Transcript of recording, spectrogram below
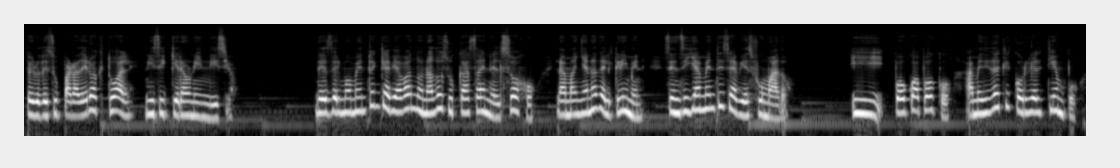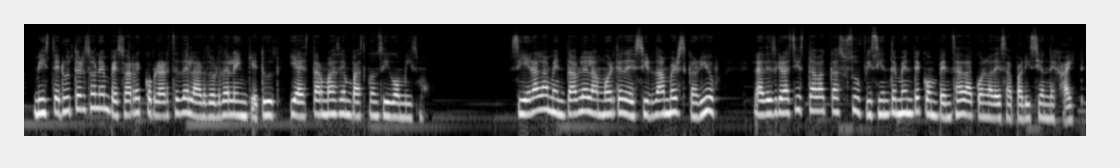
pero de su paradero actual ni siquiera un indicio. Desde el momento en que había abandonado su casa en el Soho, la mañana del crimen, sencillamente se había esfumado. Y, poco a poco, a medida que corrió el tiempo, Mr. Utterson empezó a recobrarse del ardor de la inquietud y a estar más en paz consigo mismo. Si era lamentable la muerte de Sir Danvers Carew, la desgracia estaba acaso suficientemente compensada con la desaparición de Hyde.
